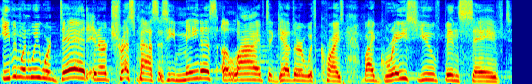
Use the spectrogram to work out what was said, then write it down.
even when we were dead in our trespasses, He made us alive together with Christ. By grace you've been saved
